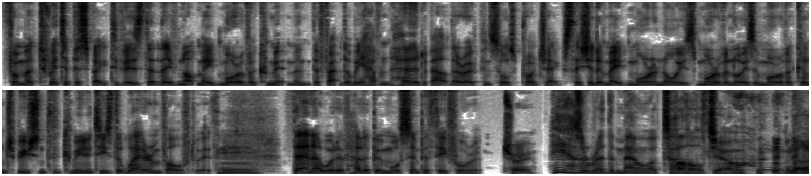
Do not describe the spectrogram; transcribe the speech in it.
from a Twitter perspective, is that they've not made more of a commitment. The fact that we haven't heard about their open source projects, they should have made more a noise, more of a noise, and more of a contribution to the communities that we're involved with. Mm. Then I would have had a bit more sympathy for it. True. He hasn't read the memo at all, Joe. No,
